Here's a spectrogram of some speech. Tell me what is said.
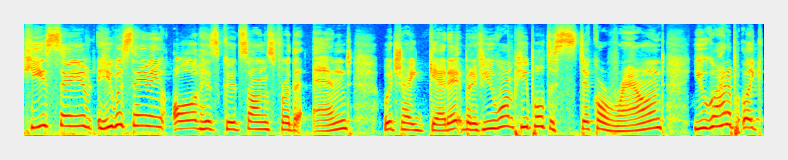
He saved he was saving all of his good songs for the end, which I get it, but if you want people to stick around, you got to like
